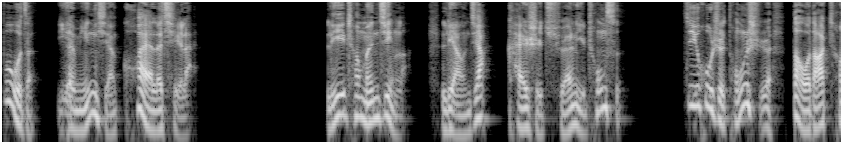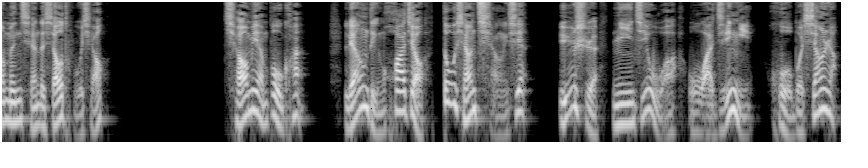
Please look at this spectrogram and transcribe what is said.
步子也明显快了起来。离城门近了，两家开始全力冲刺，几乎是同时到达城门前的小土桥。桥面不宽，两顶花轿都想抢先，于是你挤我，我挤你，互不相让，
